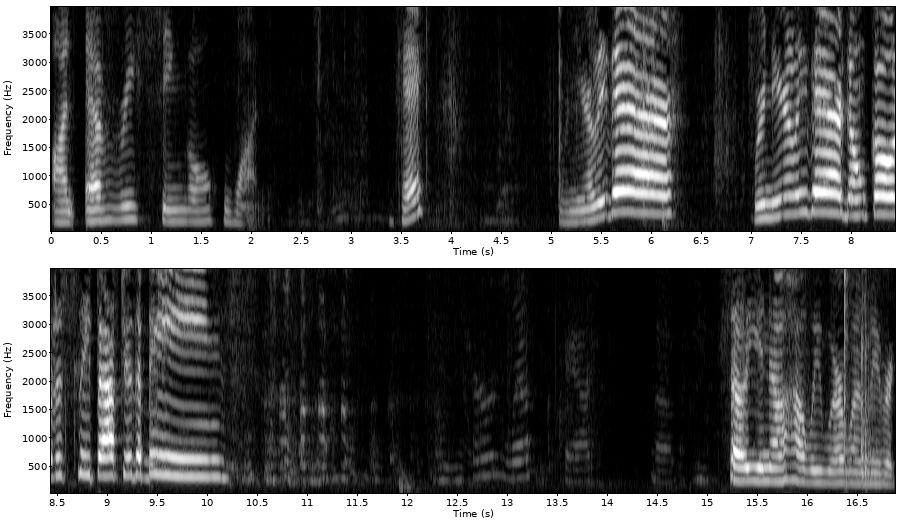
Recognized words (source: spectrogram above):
on every single one. Okay? We're nearly there. We're nearly there. Don't go to sleep after the beans. So you know how we were when we were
